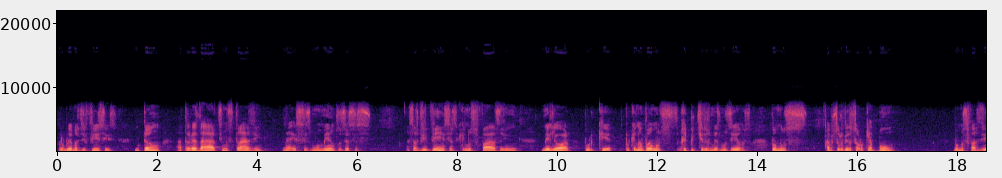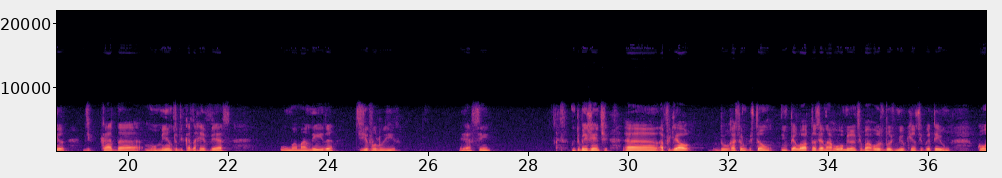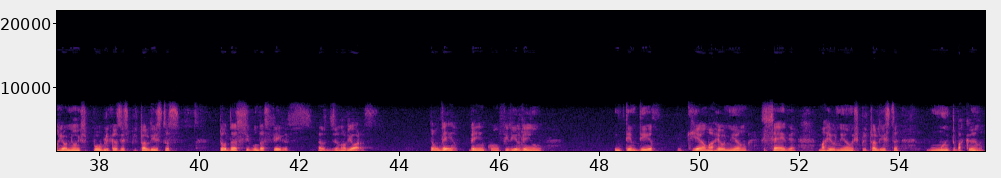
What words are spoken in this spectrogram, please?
problemas difíceis, então, através da arte, nos trazem né, esses momentos, esses, essas vivências que nos fazem melhor. Por quê? Porque não vamos repetir os mesmos erros. Vamos absorver só o que é bom. Vamos fazer de cada momento, de cada revés, uma maneira de evoluir. É assim. Muito bem, gente. Uh, a filial do Racionalismo Cristão em Pelotas é na rua Almirante Barroso, 2551, com reuniões públicas espiritualistas todas as segundas-feiras, às 19 horas. Então venham, venham conferir, venham entender o que é uma reunião séria, uma reunião espiritualista muito bacana.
